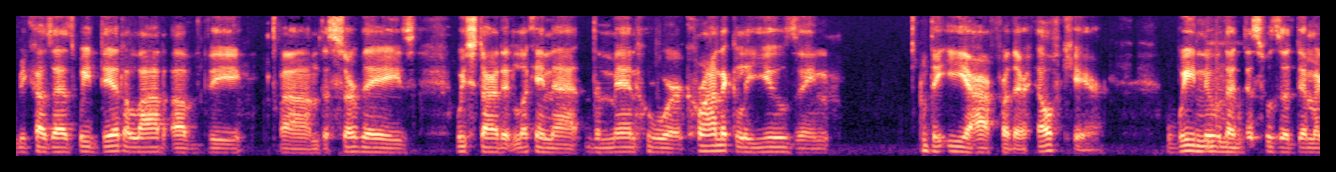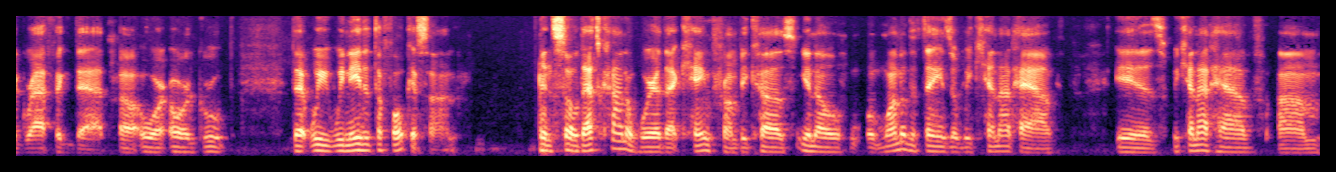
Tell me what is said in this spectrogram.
because as we did a lot of the um, the surveys, we started looking at the men who were chronically using the ER for their health care. We knew mm-hmm. that this was a demographic that uh, or or a group that we we needed to focus on. and so that's kind of where that came from because you know one of the things that we cannot have is we cannot have um,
